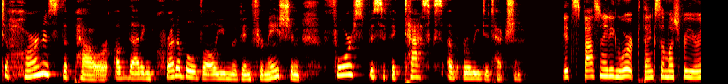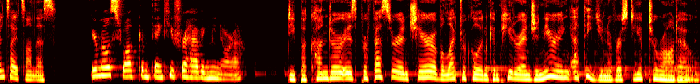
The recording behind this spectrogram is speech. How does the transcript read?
to harness the power of that incredible volume of information for specific tasks of early detection. It's fascinating work. Thanks so much for your insights on this. You're most welcome. Thank you for having me, Nora. Deepa Kundur is professor and chair of electrical and computer engineering at the University of Toronto.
